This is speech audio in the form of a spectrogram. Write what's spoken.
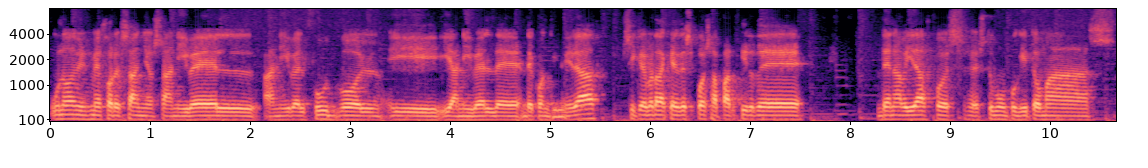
uno de mis mejores años a nivel, a nivel fútbol y, a nivel de, continuidad. Sí que es verdad que después a partir de, de Navidad pues estuvo un poquito más,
